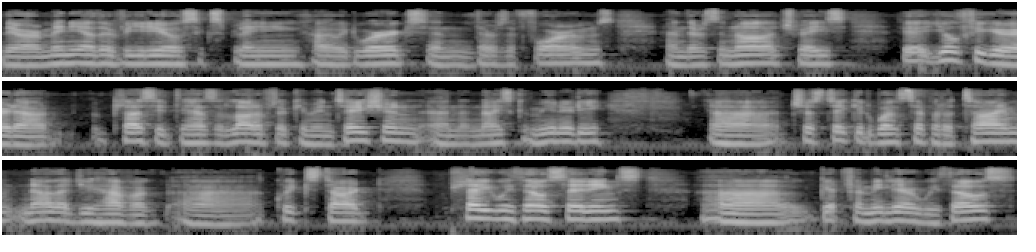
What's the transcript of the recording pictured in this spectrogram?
There are many other videos explaining how it works, and there's the forums, and there's the knowledge base. Uh, you'll figure it out. Plus, it has a lot of documentation and a nice community. Uh, just take it one step at a time. Now that you have a, a quick start, play with those settings, uh, get familiar with those,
